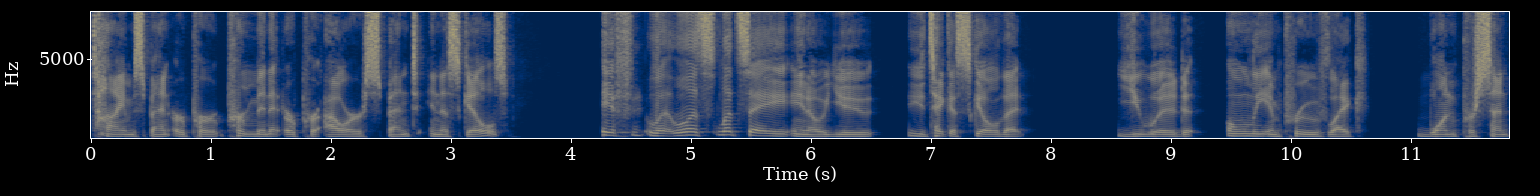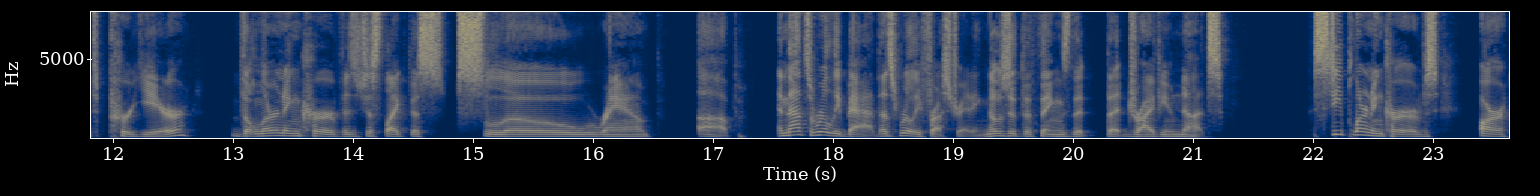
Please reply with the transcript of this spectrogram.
time spent or per per minute or per hour spent in a skills. If let, let's let's say you know you you take a skill that you would only improve like one percent per year, the learning curve is just like this slow ramp up. And that's really bad. That's really frustrating. Those are the things that that drive you nuts. Steep learning curves are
